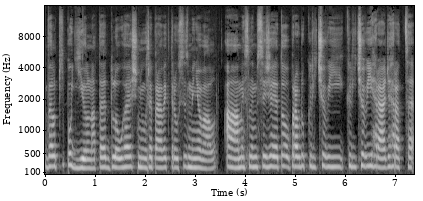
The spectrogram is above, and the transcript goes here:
velký podíl na té dlouhé šňůře, právě kterou si zmiňoval. A myslím si, že je to opravdu klíčový, klíčový hráč Hradce.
